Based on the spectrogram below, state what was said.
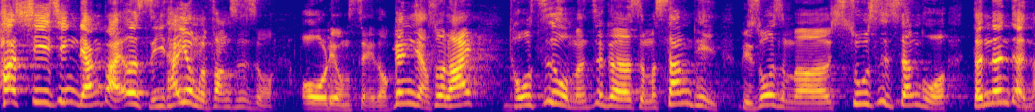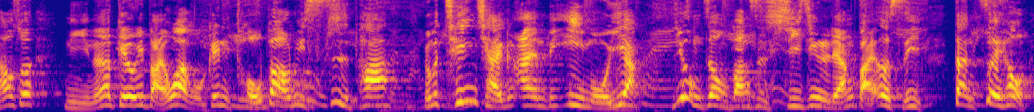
他吸金两百二十亿，他用的方式是什么？欧龙谁都跟你讲说，来投资我们这个什么商品，比如说什么舒适生活等等等，然后说你呢给我一百万，我给你投报率四趴，有没有听起来跟 IMB 一模一样？用这种方式吸金了两百二十亿，但最后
